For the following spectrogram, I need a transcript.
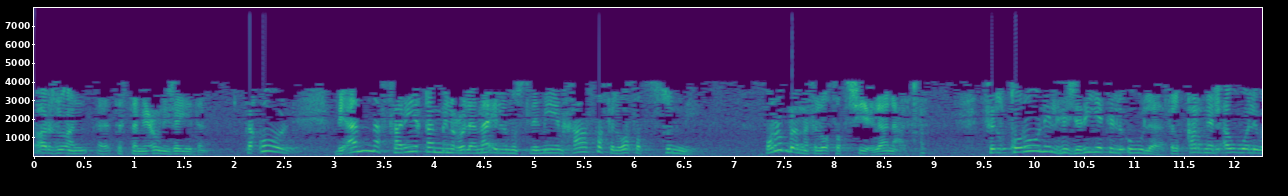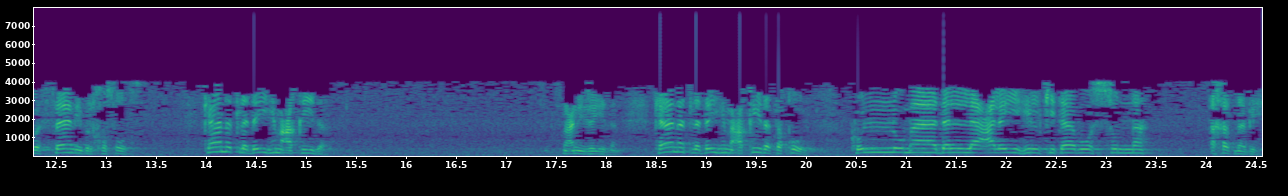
وأرجو أن تستمعوني جيدا. تقول بأن فريقا من علماء المسلمين خاصة في الوسط السني وربما في الوسط الشيعي لا نعرف. في القرون الهجرية الأولى في القرن الأول والثاني بالخصوص كانت لديهم عقيدة. اسمعني جيدا. كانت لديهم عقيدة تقول كل ما دل عليه الكتاب والسنة أخذنا به.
